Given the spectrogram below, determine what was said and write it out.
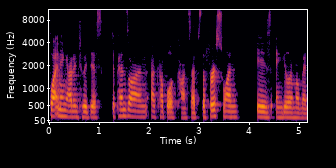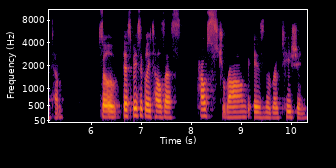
flattening out into a disk depends on a couple of concepts. The first one is angular momentum. So this basically tells us how strong is the rotation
